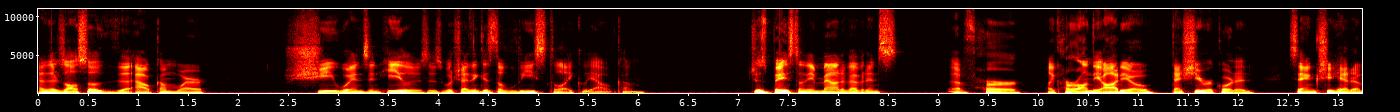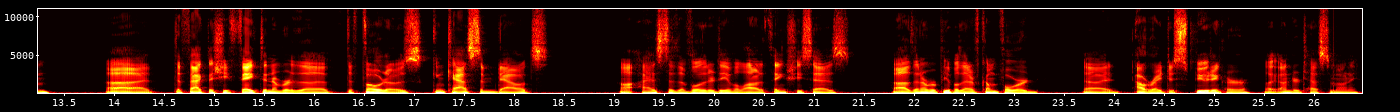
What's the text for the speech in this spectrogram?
And there's also the outcome where she wins and he loses, which I think is the least likely outcome. Just based on the amount of evidence of her, like her on the audio that she recorded saying she hit him. Uh, the fact that she faked a number of the, the photos can cast some doubts uh, as to the validity of a lot of things she says. Uh, the number of people that have come forward uh, outright disputing her like under testimony.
